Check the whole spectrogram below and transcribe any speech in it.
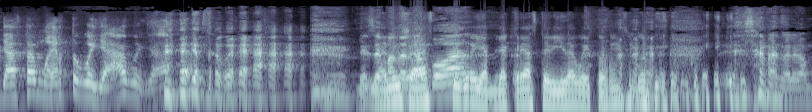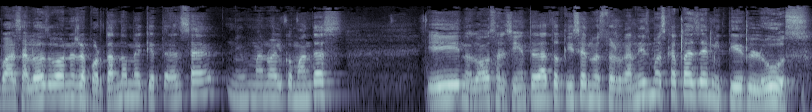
ya está muerto, güey, ya, güey, ya. Ya está, güey. Ya, Dice ya lo Manuel usaste, Gamboa. güey, ya, ya creaste vida, güey. Todo bien, güey. Dice Manuel Gamboa. Saludos, huevones, reportándome qué tranza. Manuel, ¿cómo andas? Y nos vamos al siguiente dato que dice: Nuestro organismo es capaz de emitir luz.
